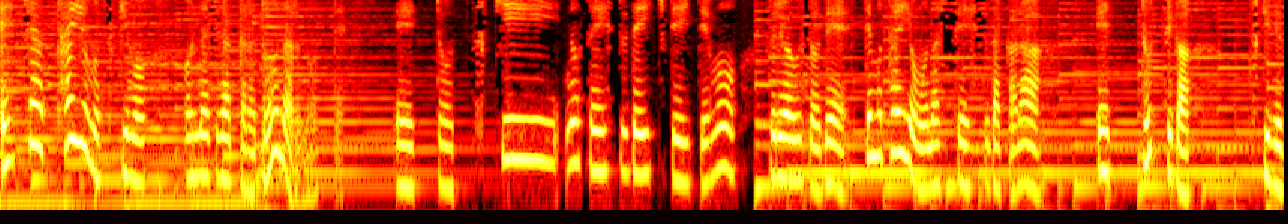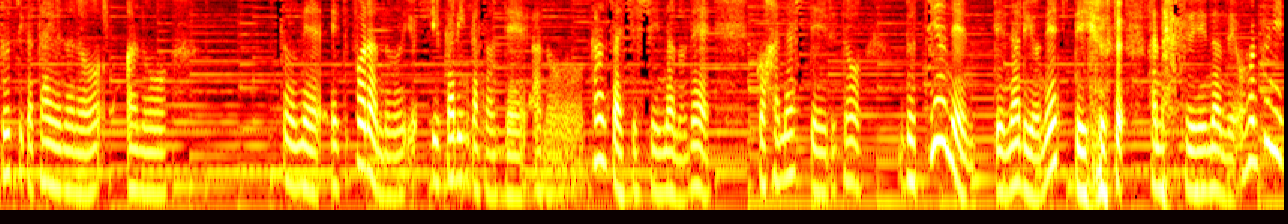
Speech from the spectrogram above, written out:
えじゃあ太陽も月も同じだったらどうなるの？ってえっ、と月の性質で生きていてもそれは嘘ででも太陽も同じ性質だからえどっちが月でどっちが太陽なの？あのそのね、えっと、ポーランドのゆかりんかさんって、あの、関西出身なので、こう話していると、どっちやねんってなるよねっていう 話なのよ。本当に、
